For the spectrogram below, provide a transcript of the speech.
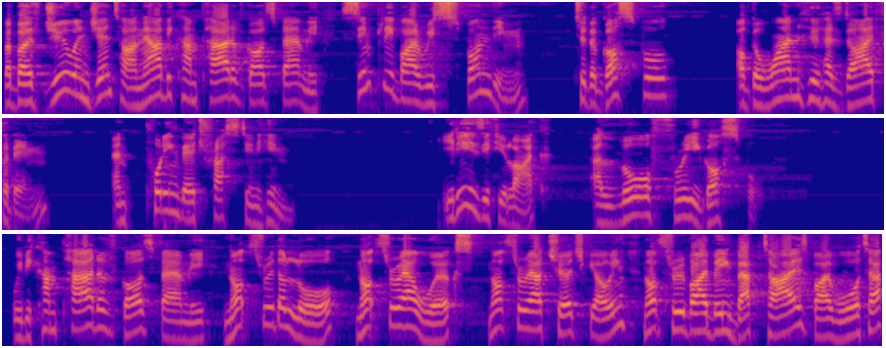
But both Jew and Gentile now become part of God's family simply by responding to the gospel of the one who has died for them and putting their trust in him. It is, if you like, a law free gospel. We become part of God's family not through the law, not through our works, not through our church going, not through by being baptized by water,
